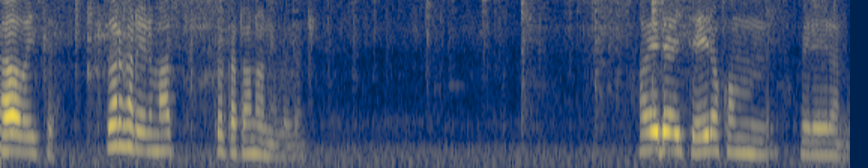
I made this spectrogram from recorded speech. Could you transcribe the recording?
হ্যাঁ হয়েছে তরকারির মাছ তোতা টানা নিল হয় এটা হয়েছে এইরকম করে রান্না।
